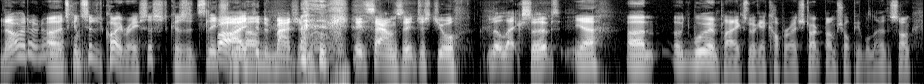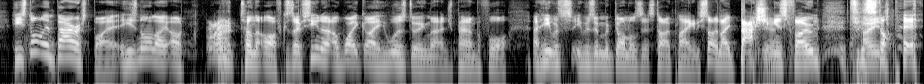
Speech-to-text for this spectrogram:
No, I don't know. That it's considered quite racist because it's Well, literally I about- can imagine. it sounds it. Just your little excerpt. Yeah. Um, we won't play it because we'll get copyright struck, but I'm sure people know the song. He's not embarrassed by it. He's not like, oh, turn that off. Because I've seen a, a white guy who was doing that in Japan before, and he was he was in McDonald's and it started playing, and he started like bashing Yeah. his phone to I- stop it.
